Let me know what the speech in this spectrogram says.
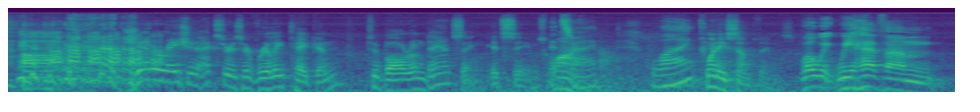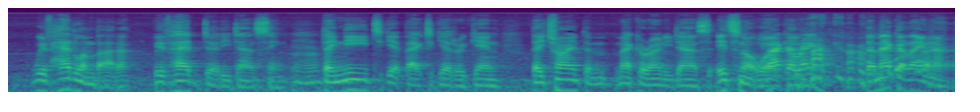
Uh, Generation Xers have really taken to ballroom dancing, it seems. That's Why? right. Why? 20-somethings. Well, we, we have, um, we've had Lambada, we've had Dirty Dancing. They need to get back together again. They tried the macaroni dance. It's not working. Macarena. The Macarena.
